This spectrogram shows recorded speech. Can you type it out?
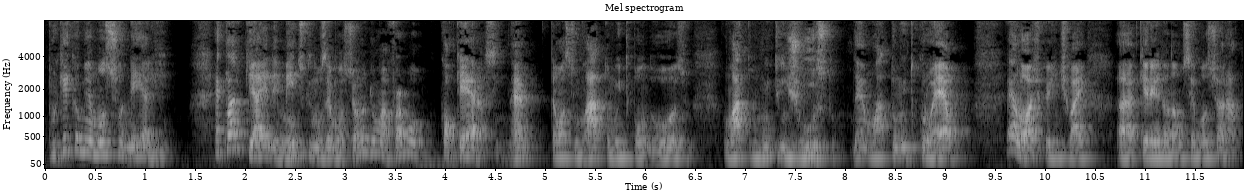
por que, que eu me emocionei ali? É claro que há elementos que nos emocionam de uma forma qualquer, assim, né? Então, assim, um ato muito bondoso, um ato muito injusto, né? um ato muito cruel. É lógico que a gente vai, uh, querendo ou não, se emocionar.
